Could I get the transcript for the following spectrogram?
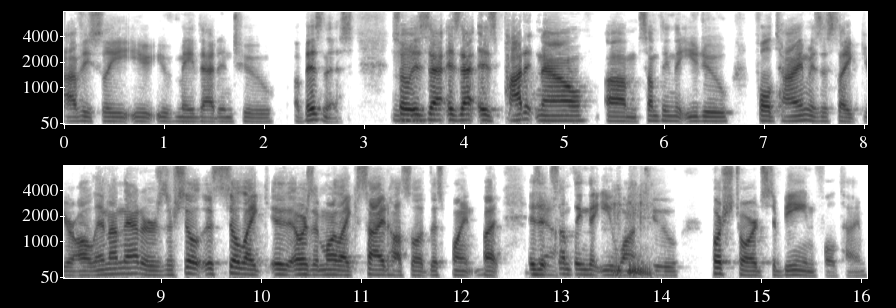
obviously you you've made that into a business. So mm-hmm. is that is that is Podit now um, something that you do full time? Is this like you're all in on that, or is there still it's still like, or is it more like side hustle at this point? But is yeah. it something that you want to push towards to being full time?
